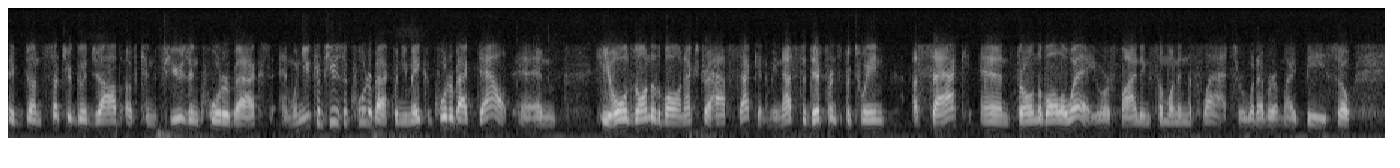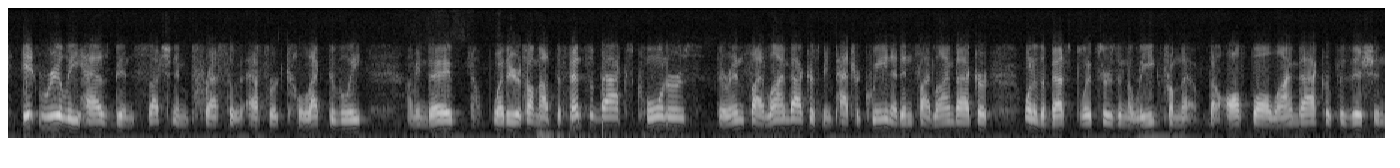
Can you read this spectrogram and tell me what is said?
they've done such a good job of confusing quarterbacks. And when you confuse a quarterback, when you make a quarterback doubt, and he holds onto the ball an extra half second, I mean that's the difference between a sack and throwing the ball away, or finding someone in the flats, or whatever it might be. So it really has been such an impressive effort collectively. I mean, they, whether you're talking about defensive backs, corners, their inside linebackers. I mean, Patrick Queen at inside linebacker, one of the best blitzers in the league from the, the off-ball linebacker position.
